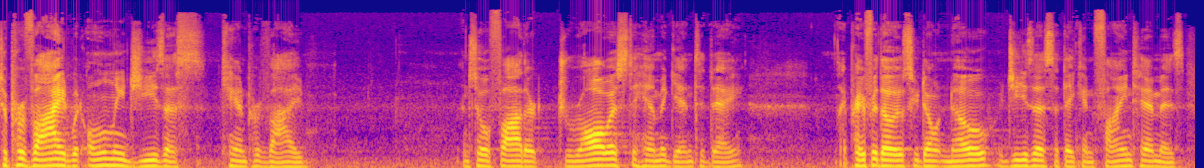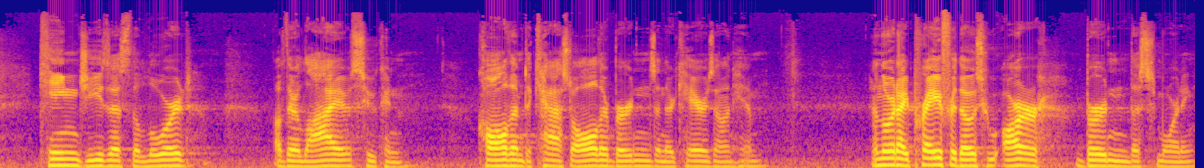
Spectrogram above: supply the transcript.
to provide what only Jesus can provide. And so, Father, draw us to Him again today. I pray for those who don't know Jesus that they can find Him as King Jesus, the Lord of their lives, who can call them to cast all their burdens and their cares on Him. And Lord, I pray for those who are burdened this morning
